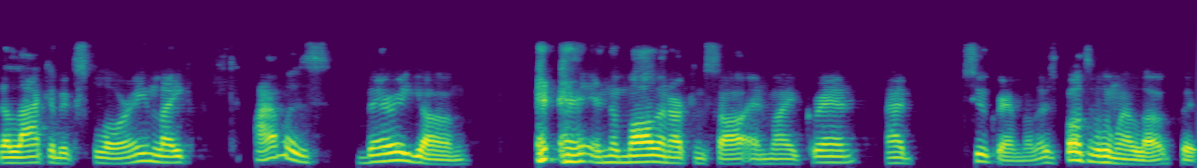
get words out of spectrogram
the lack of exploring. Like, I was very young in the mall in Arkansas, and my grand I had two grandmothers, both of whom I love, but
